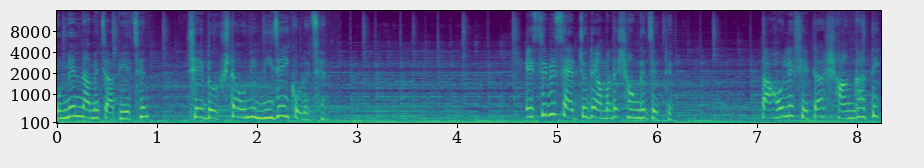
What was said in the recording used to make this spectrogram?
অন্যের নামে চাপিয়েছেন, সেই দোষটা উনি নিজেই করেছেন। এসিবি স্যার যদি আমাদের সঙ্গে যেতেন, তাহলে সেটা সাংঘাতিক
